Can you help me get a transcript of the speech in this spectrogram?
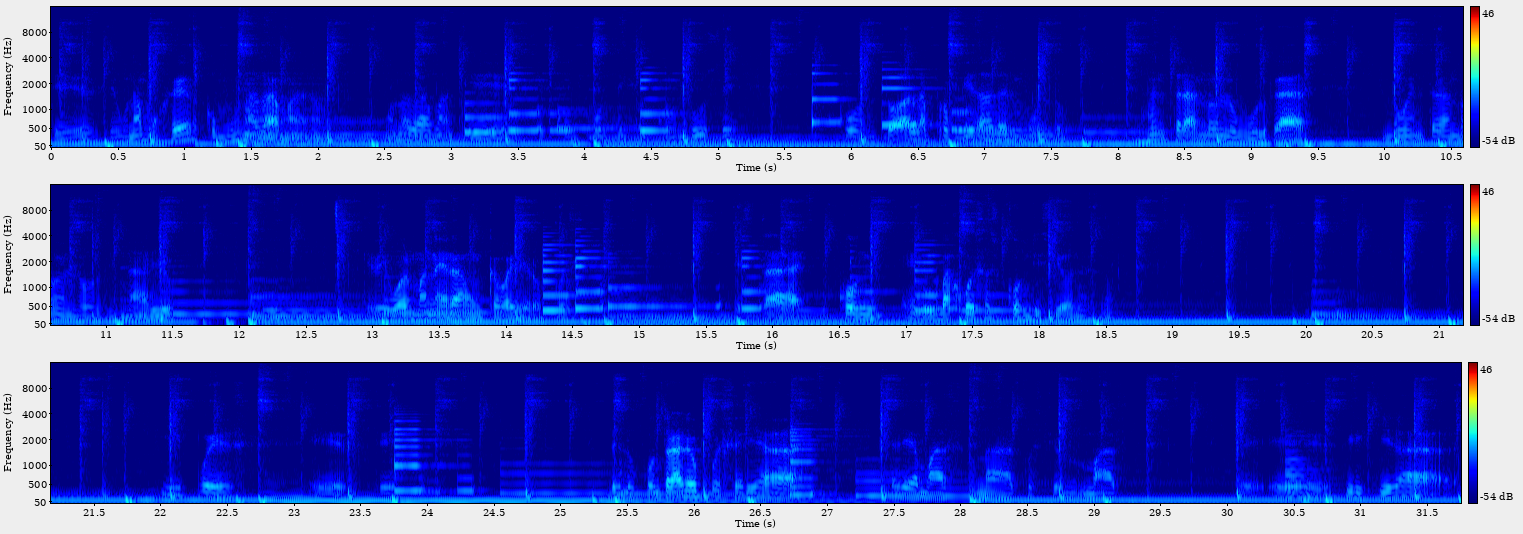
de, una mujer como una dama, Una dama que se comporta y se conduce con toda la propiedad del mundo, no entrando en lo vulgar, no entrando en lo ordinario, que de igual manera un caballero pues está bajo esas condiciones, Y pues este, de lo contrario pues sería sería más una cuestión más eh, dirigida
